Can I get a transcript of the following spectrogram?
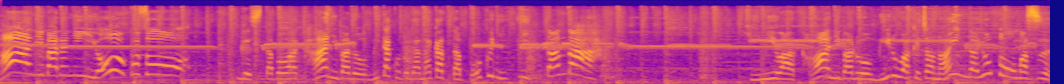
カーニバルにようこそ。グスタボはカーニバルを見たことがなかった僕に言ったんだ。君はカーニバルを見るわけじゃないんだよトーマス。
